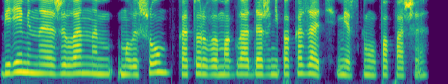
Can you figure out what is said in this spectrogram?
Беременная желанным малышом, которого могла даже не показать мерзкому папаше.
